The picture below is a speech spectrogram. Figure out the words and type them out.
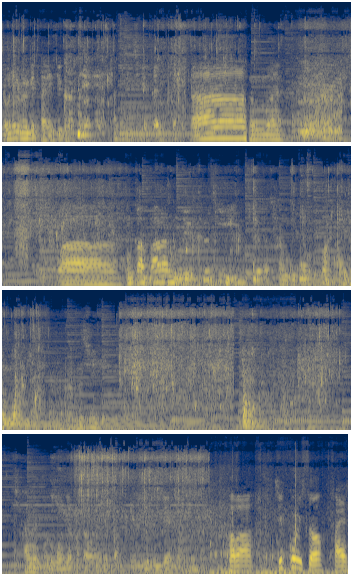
별의별 게 다 있을 것 같아 아 미치겠다 진짜. 아 정말 와 잠깐 빨았 는데 흙이 여기다 잠그고 와 개 정도 안 돼. 뭐지? 산을 보러 먼저 갔다 와야겠다 이게 문제인 것 같습니다 봐봐 찍고 있어. 갈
